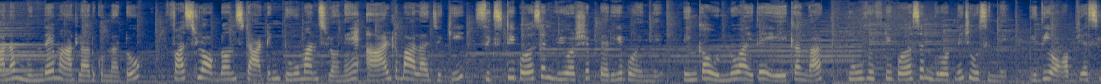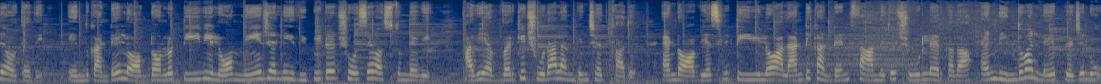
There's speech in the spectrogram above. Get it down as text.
మనం ముందే మాట్లాడుకున్నట్టు ఫస్ట్ లాక్డౌన్ స్టార్టింగ్ టూ మంత్స్లోనే ఆల్ట్ బాలాజీకి సిక్స్టీ పర్సెంట్ వ్యూవర్షిప్ పెరిగిపోయింది. ఇంకా ఉల్లు అయితే ఏకంగా టూ ఫిఫ్టీ పర్సెంట్ గ్రోత్ని చూసింది. ఇది ఆబ్వియస్లీ అవుతుంది. ఎందుకంటే లాక్డౌన్లో టీవీలో మేజర్లీ రిపీటెడ్ షోసే వస్తుండేవి. అవి ఎవ్వరికీ చూడాలనిపించేది కాదు. అండ్ ఆబ్వియస్లీ టీవీలో అలాంటి కంటెంట్ ఫ్యామిలీతో చూడలేరు కదా. అండ్ ఇందువల్లే ప్రజలు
